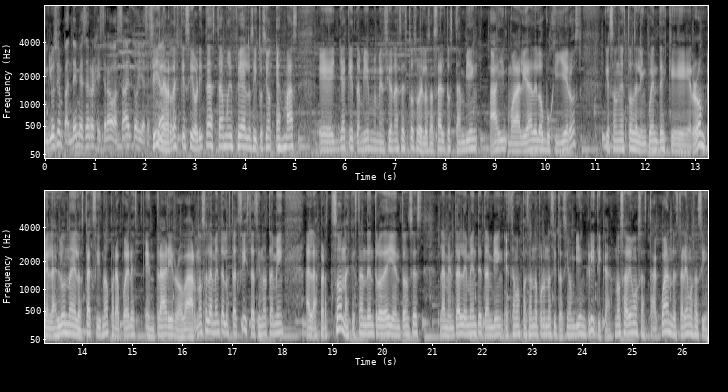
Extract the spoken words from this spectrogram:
Incluso en pandemia se han registrado asaltos y asesinatos. Sí, la verdad es que sí, ahorita está muy fea la situación. Es más, eh, ya que también me mencionas esto sobre los asaltos, también hay modalidad de los bujilleros, que son estos delincuentes que rompen las lunas de los taxis, ¿no? Para poder entrar y robar. No solamente a los taxistas, sino también a las personas que están dentro de ella. Entonces, lamentablemente también estamos pasando por una situación bien crítica. No sabemos hasta cuándo estaremos así.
